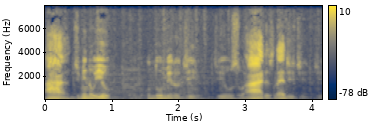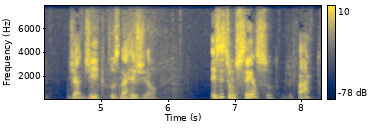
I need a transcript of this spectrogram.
ah, diminuiu o número de, de usuários, né, de, de- de adictos na região. Existe um censo, de fato,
